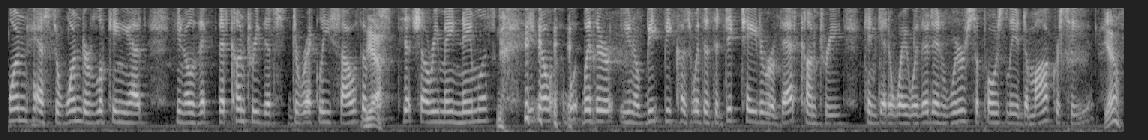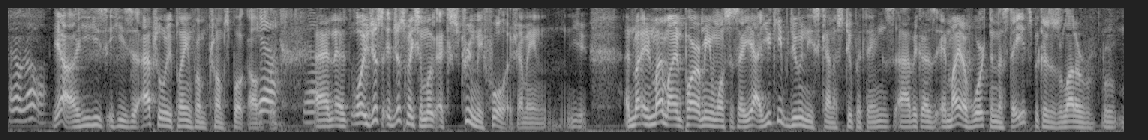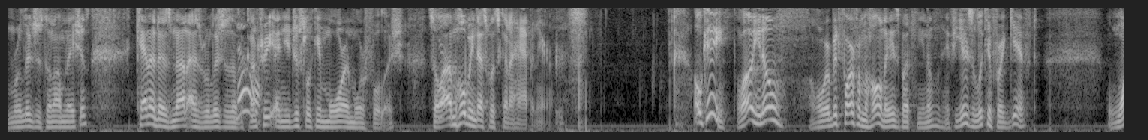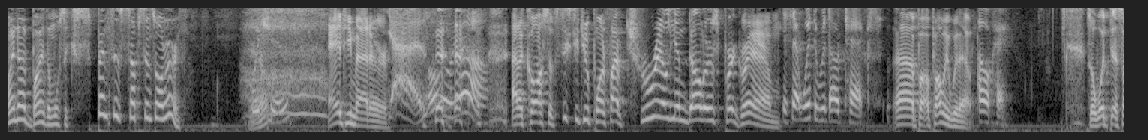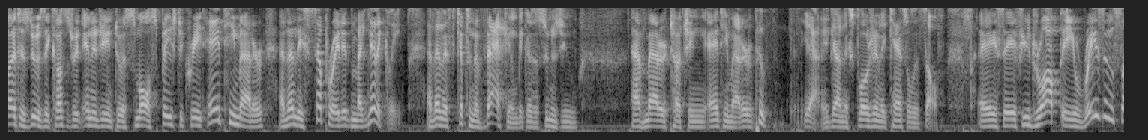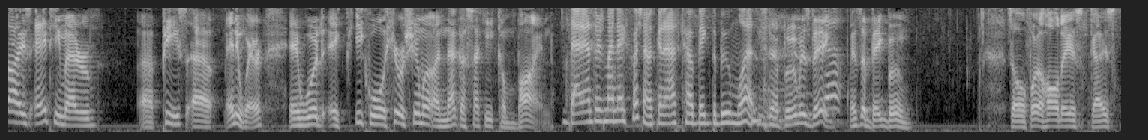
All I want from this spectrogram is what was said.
one has to wonder, looking at you know that that country that's directly south of Yeah. us that shall remain nameless. you know whether you know be, because whether the dictator of that country can get away with it, and we're supposedly a democracy. Yeah. I don't know. Yeah, he's he's absolutely playing from Trump's book, obviously, Yeah, yeah. and it, well, it just it just makes him look extremely foolish. I mean, you, and my, in my mind, part of me wants to say, yeah, you keep doing these kind of stupid things uh, because it might have worked in the states because there's a lot of r- religious denominations. Canada is not as religious of No. a country, and you're just looking more and more foolish. So I'm hoping that's what's going to happen here. Okay, well, you know, we're a bit far from the holidays, but you know, if you guys are looking for a gift, why not buy the most expensive substance on earth? Which is Antimatter. Yes. oh yeah, At a cost of $62.5 trillion per gram. is that with or without tax? Uh, pro- probably without. Oh, okay. So, what the scientists do is they concentrate energy into a small space to create antimatter, and then they separate it magnetically. And then it's kept in a vacuum because as soon as you have matter touching antimatter, Poof. Yeah, you got an explosion, it cancels itself. They say if you drop a raisin sized antimatter uh, piece uh, anywhere, it would e- equal Hiroshima and Nagasaki combined. That answers my next question. I was going to ask how big the boom was. The boom is big. Yeah. It's a big boom. So for the holidays, guys,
